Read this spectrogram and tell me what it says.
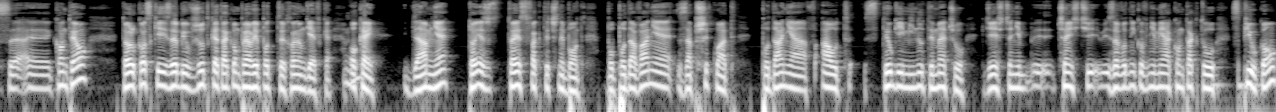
z e, kontrą, to Olkowski zrobił wrzutkę taką prawie pod chorągiewkę. Mhm. Okej, okay. dla mnie to jest, to jest faktyczny błąd, bo podawanie za przykład podania w out z drugiej minuty meczu, gdzie jeszcze nie, y, część zawodników nie miała kontaktu z piłką,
